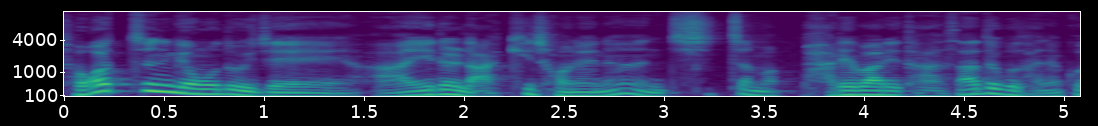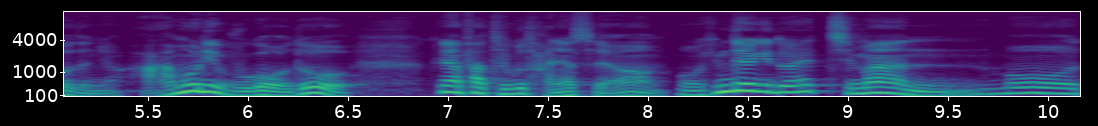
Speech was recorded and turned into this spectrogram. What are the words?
저 같은 경우도 이제 아이를 낳기 전에는 진짜 막 바리바리 다 싸들고 다녔거든요. 아무리 무거워도 그냥 다 들고 다녔어요. 뭐 힘들기도 했지만 뭐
